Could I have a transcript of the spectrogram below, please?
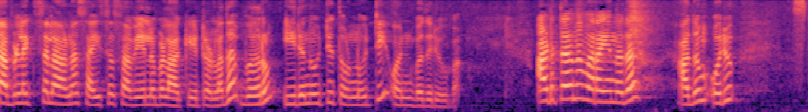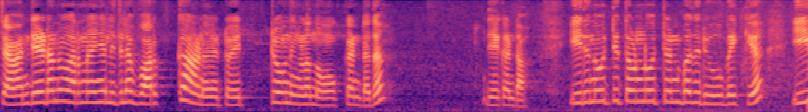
ഡബിൾ എക്സൽ ആണ് സൈസസ് അവൈലബിൾ ആക്കിയിട്ടുള്ളത് വെറും ഇരുന്നൂറ്റി തൊണ്ണൂറ്റി ഒൻപത് രൂപ. അടുത്തതെന്ന് പറയുന്നത് അതും ഒരു സ്റ്റാൻഡേർഡ് എന്ന് പറഞ്ഞു കഴിഞ്ഞാൽ ഇതിലെ വർക്കാണ് കേട്ടോ ഏറ്റവും നിങ്ങൾ നോക്കേണ്ടത്. ഇതേ കണ്ടോ ഇരുന്നൂറ്റി തൊണ്ണൂറ്റൊൻപത് രൂപയ്ക്ക് ഈ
